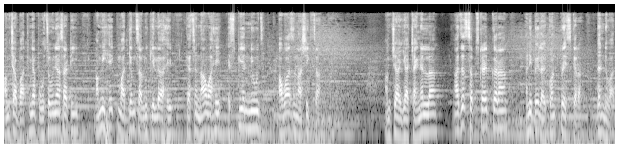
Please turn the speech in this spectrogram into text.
आमच्या बातम्या पोहोचवण्यासाठी आम्ही हे एक माध्यम चालू केलं आहे. त्याचं नाव आहे एस पी एन न्यूज आवाज नाशिकचा. आमच्या या चॅनलला आजच सबस्क्राईब करा आणि बेल आयकॉन प्रेस करा. धन्यवाद.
